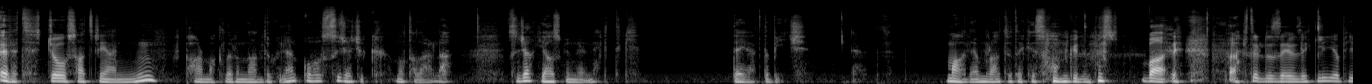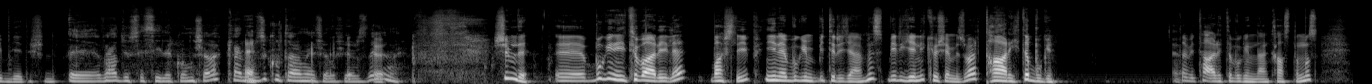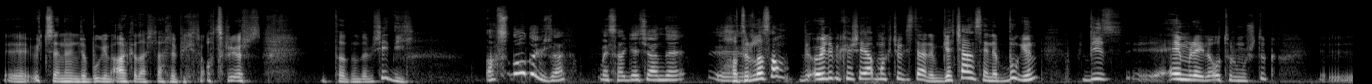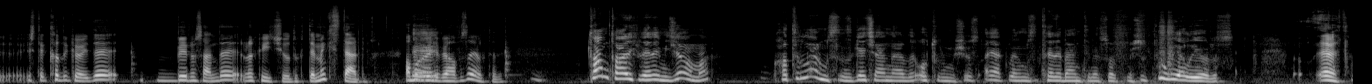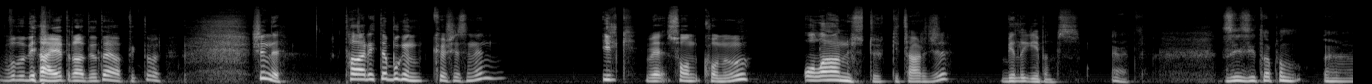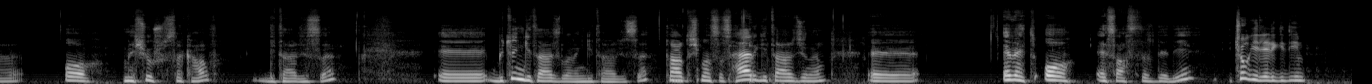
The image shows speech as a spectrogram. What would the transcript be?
Evet, Joe Satriani'nin parmaklarından dökülen o sıcacık notalarla sıcak yaz günlerine gittik. Day at the Beach. Evet. Madem radyodaki son günümüz bari her türlü zevzekliği yapayım diye düşündüm. E, radyo sesiyle konuşarak kendimizi kurtarmaya çalışıyoruz değil Evet. mi? Şimdi e, bugün itibariyle başlayıp yine bugün bitireceğimiz bir yeni köşemiz var. Tarihte bugün. Tabii tarihte bugünden kastımız 3 sene önce bugün arkadaşlarla bir gün oturuyoruz. Tadında bir şey değil. Aslında o da güzel. Mesela geçen de e, Hatırlasam öyle bir köşe yapmak çok isterdim. Geçen sene bugün biz e, Emre ile oturmuştuk. E, İşte Kadıköy'de Benusen'de rakı içiyorduk demek isterdim. Ama Ee, öyle bir hafıza yok tabii. tam tarih veremeyeceğim ama hatırlar mısınız geçenlerde oturmuşuz ayaklarımızı terebentine sokmuşuz pul yalıyoruz. Evet bunu nihayet radyoda yaptık değil mi? Şimdi tarihte bugün köşesinin ilk ve son konuğu olağanüstü gitarcı Billy Gibbons. Evet. ZZ Top'un e, o meşhur sakal gitarcısı. E, bütün gitarcıların gitarcısı. Tartışmasız her gitarcının e, evet o esastır dediği. Çok ileri gideyim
